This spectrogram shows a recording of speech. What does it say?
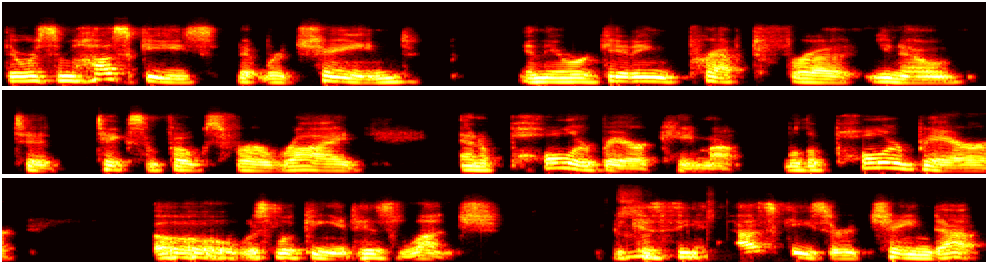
there were some huskies that were chained and they were getting prepped for a you know to take some folks for a ride and a polar bear came up. Well the polar bear oh was looking at his lunch because mm-hmm. these huskies are chained up.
